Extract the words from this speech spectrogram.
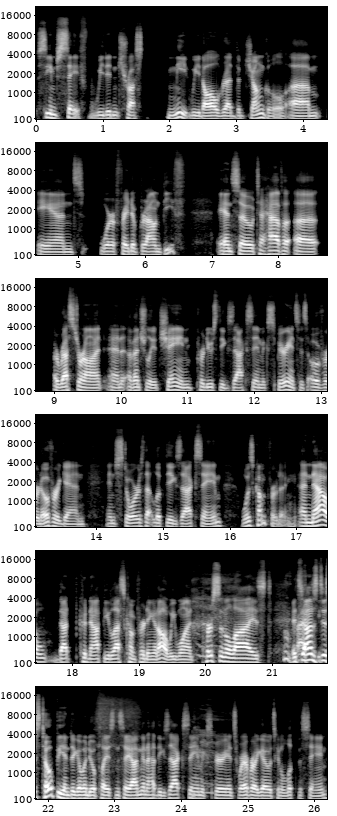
seemed safe. We didn't trust meat. We'd all read The Jungle um, and were afraid of ground beef. And so to have a, a, a restaurant and eventually a chain produce the exact same experiences over and over again in stores that look the exact same was comforting. And now that could not be less comforting at all. We want personalized. It sounds dystopian to go into a place and say, I'm going to have the exact same experience wherever I go, it's going to look the same.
